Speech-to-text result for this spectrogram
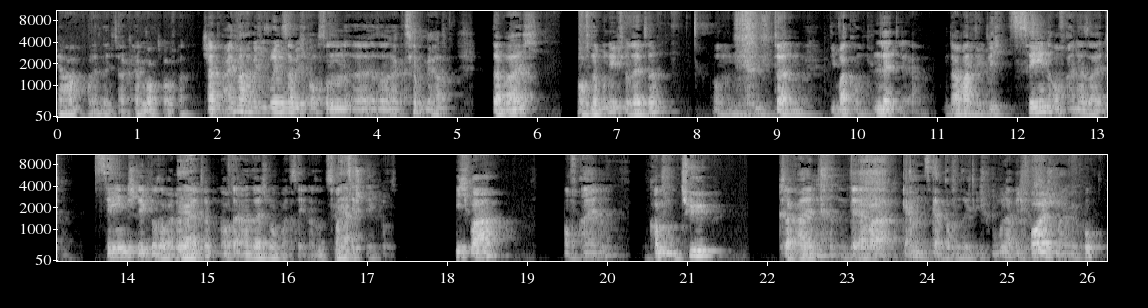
ja, weiß nicht, da keinen Bock drauf hat. Ich habe einmal habe ich übrigens habe ich auch so, ein, äh, so eine Aktion gehabt. Da war ich auf einer Uni-Toilette und dann, die war komplett leer. Und da waren wirklich zehn auf einer Seite. Zehn Stehklos auf einer Ja. Seite und auf der anderen Seite nochmal zehn, also 20 Ja. Stehklos. Ich war auf einem, kommt ein Typ klar rein, der war ganz, ganz offensichtlich schwul, hat mich vorher schon angeguckt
